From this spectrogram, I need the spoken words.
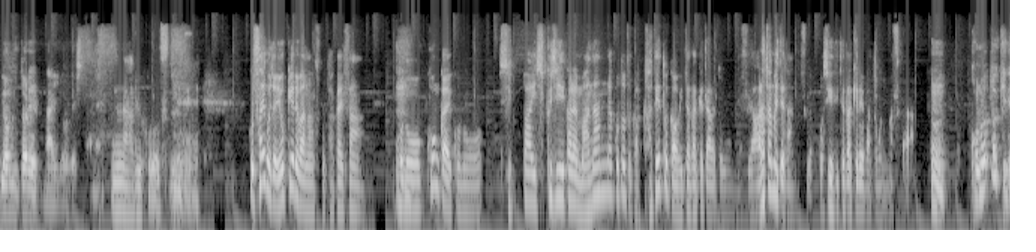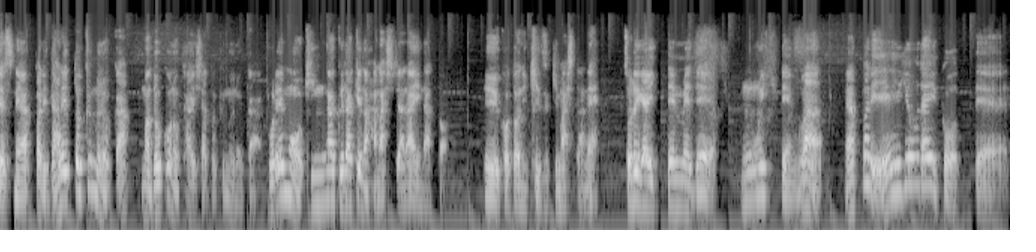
読み取れる内容でしたね。なるほどですね。最後じゃあ良ければなんですけど、高井さん。この、今回この失敗、しくじりから学んだこととか、糧とかをいただけたらと思うんですが、改めてなんですが、教えていただければと思いますが。この時ですね、やっぱり誰と組むのか、まあ、どこの会社と組むのか、これも金額だけの話じゃないな、ということに気づきましたね。それが1点目で、もう1点は、やっぱり営業代行って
